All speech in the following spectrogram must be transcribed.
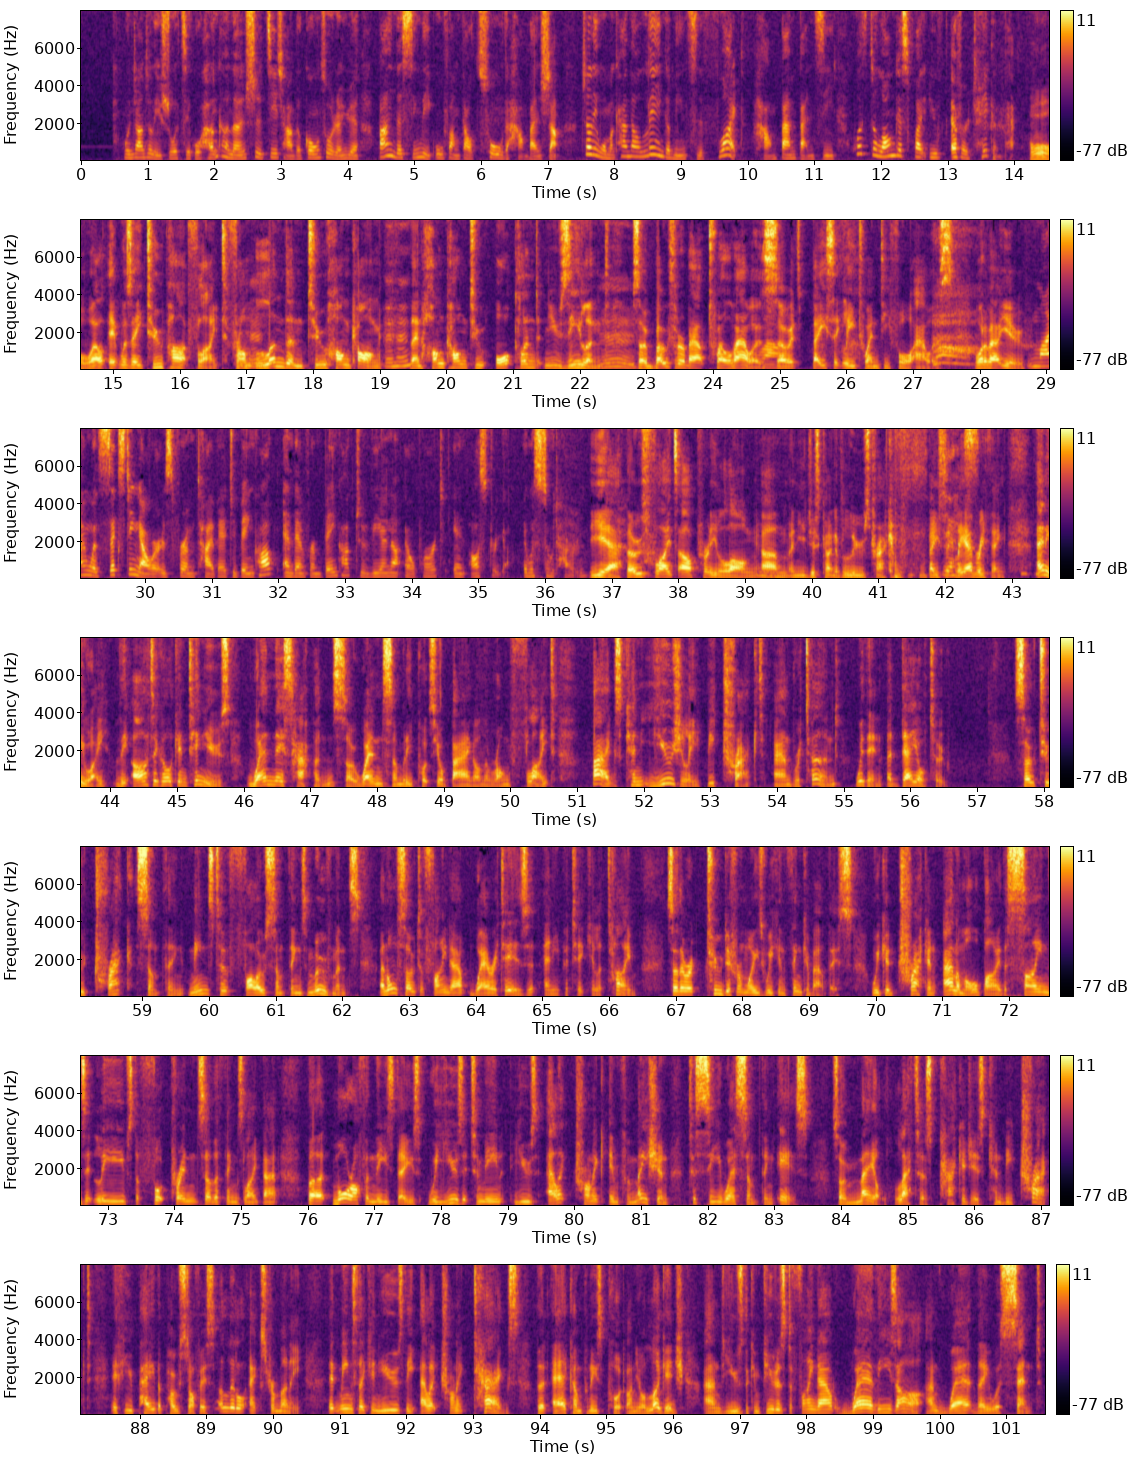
文章这里说，结果很可能是机场的工作人员把你的行李误放到错误的航班上。这里我们看到另一个名词 flight，航班班机。What's the longest flight you've ever taken, Pat? Oh, well, it was a two part flight from mm -hmm. London to Hong Kong, mm -hmm. then Hong Kong to Auckland, New Zealand. Mm. So both are about 12 hours, wow. so it's basically 24 hours. What about you? Mine was 16 hours from Taipei to Bangkok and then from Bangkok to Vienna airport in Austria. It was so tiring. Yeah, those flights are pretty long, mm. um, and you just kind of lose track of basically yes. everything. Anyway, the article continues. When this happens, so when somebody puts your bag on the wrong flight, bags can usually be tracked and returned within a day or two. So, to track something means to follow something's movements and also to find out where it is at any particular time. So there are two different ways we can think about this. We could track an animal by the signs it leaves, the footprints, other things like that. But more often these days, we use it to mean use electronic information to see where something is. So, mail, letters, packages can be tracked if you pay the post office a little extra money it means they can use the electronic tags that air companies put on your luggage and use the computers to find out where these are and where they were sent.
